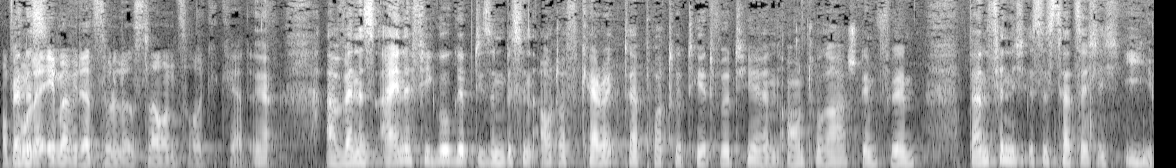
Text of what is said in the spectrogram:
Obwohl es- er immer wieder zu Sloan zurückgekehrt ist. Ja. Aber wenn es eine Figur gibt, die so ein bisschen out of character porträtiert wird hier in Entourage, dem Film, dann finde ich, ist es tatsächlich I.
